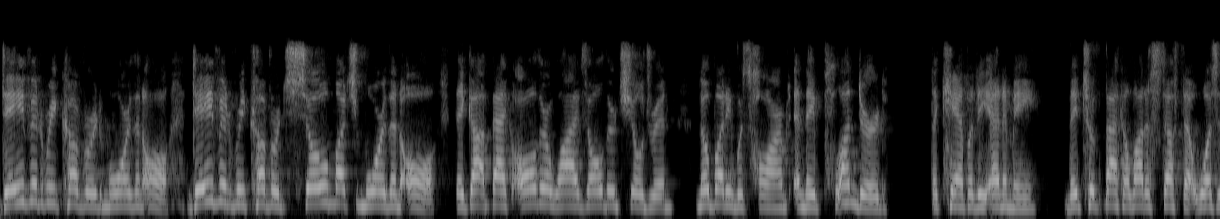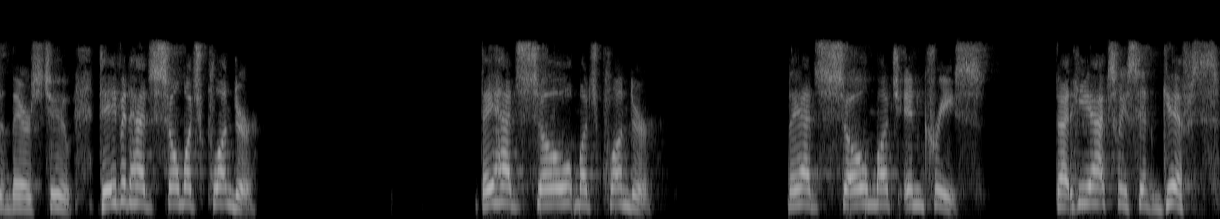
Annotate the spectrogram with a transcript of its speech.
David recovered more than all. David recovered so much more than all. They got back all their wives, all their children. Nobody was harmed, and they plundered the camp of the enemy. They took back a lot of stuff that wasn't theirs too. David had so much plunder. They had so much plunder. They had so much increase that he actually sent gifts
